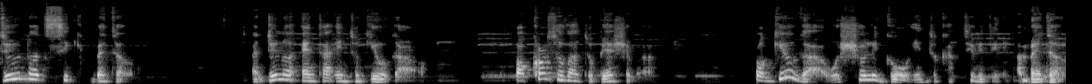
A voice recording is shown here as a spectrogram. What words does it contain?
do not seek Bethel and do not enter into Gilgal, or cross over to Beersheba. For Gilgal will surely go into captivity, and Bethel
